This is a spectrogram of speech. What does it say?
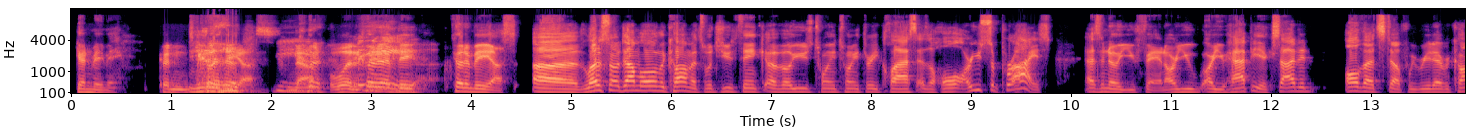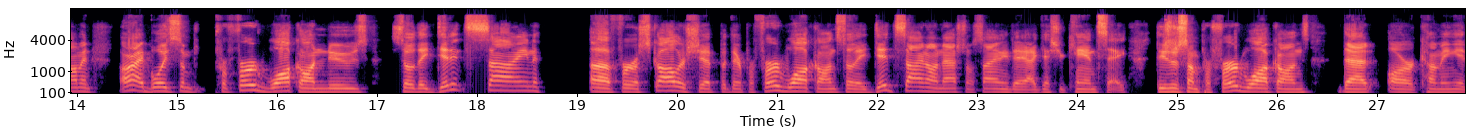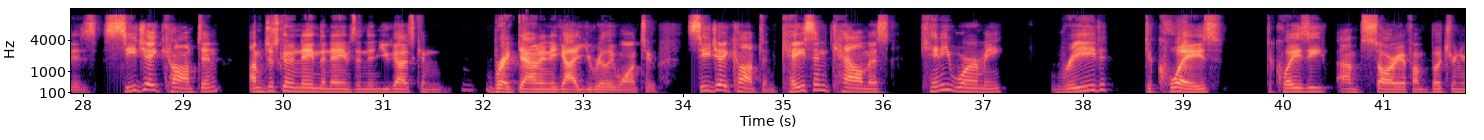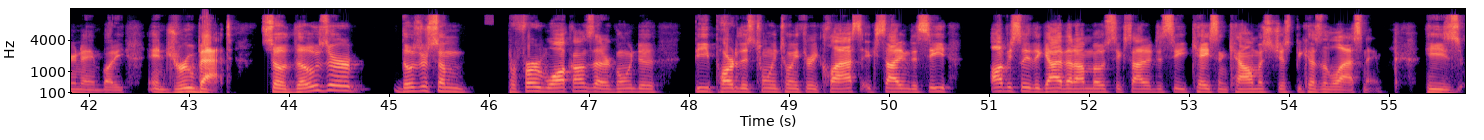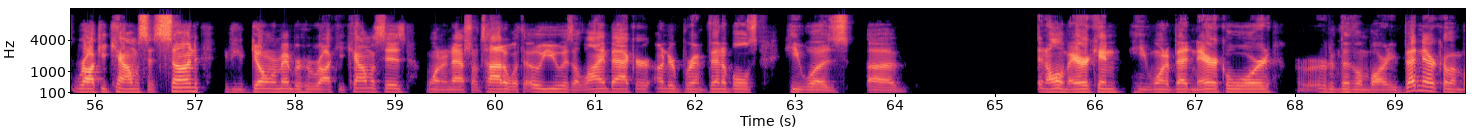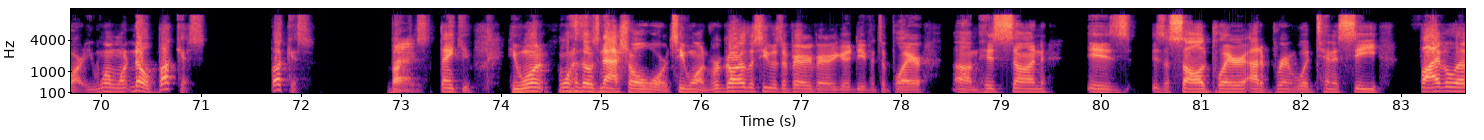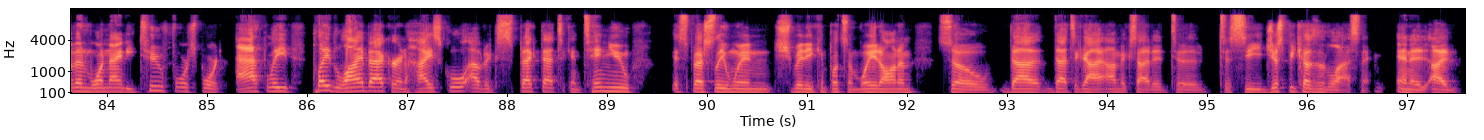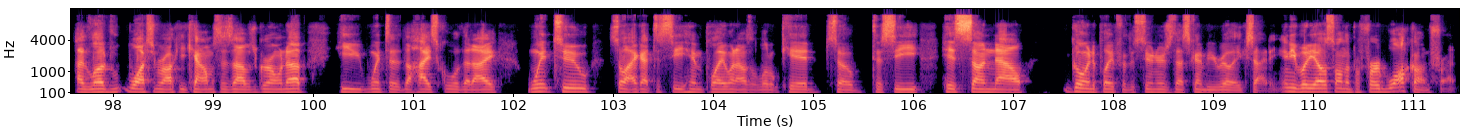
Couldn't be me. Couldn't, couldn't be us. No, wouldn't Couldn't be. be. Couldn't be us. Uh, let us know down below in the comments what you think of OU's 2023 class as a whole. Are you surprised as an OU fan? Are you are you happy, excited? All that stuff. We read every comment. All right, boys. Some preferred walk-on news. So they didn't sign uh, for a scholarship, but they're preferred walk-ons. So they did sign on National Signing Day. I guess you can say these are some preferred walk-ons that are coming. It is C.J. Compton. I'm just going to name the names and then you guys can break down any guy you really want to. CJ Compton, Kason Calmus, Kenny Wormy, Reed DeQuaze, DeQuazy. I'm sorry if I'm butchering your name, buddy, and Drew Batt. So those are those are some preferred walk-ons that are going to be part of this 2023 class. Exciting to see. Obviously, the guy that I'm most excited to see, Kason Calmus, just because of the last name. He's Rocky Calmus' son. If you don't remember who Rocky Calmus is, won a national title with OU as a linebacker under Brent Venables. He was uh, an All American. He won a Bednarik Award or the Lombardi. Bednarik or Lombardi. He won one. No, Butkus. Butkus. Butkus. Thank you. He won one of those national awards. He won. Regardless, he was a very, very good defensive player. Um, his son is is a solid player out of Brentwood, Tennessee. 5'11, 192, four sport athlete, played linebacker in high school. I would expect that to continue, especially when Schmidt can put some weight on him. So that that's a guy I'm excited to to see just because of the last name. And it, I I loved watching Rocky Calmus as I was growing up. He went to the high school that I went to, so I got to see him play when I was a little kid. So to see his son now going to play for the Sooners, that's going to be really exciting. Anybody else on the preferred walk on front?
